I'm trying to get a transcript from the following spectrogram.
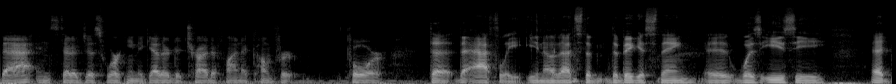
that instead of just working together to try to find a comfort for the the athlete. You know that's the the biggest thing. It was easy at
